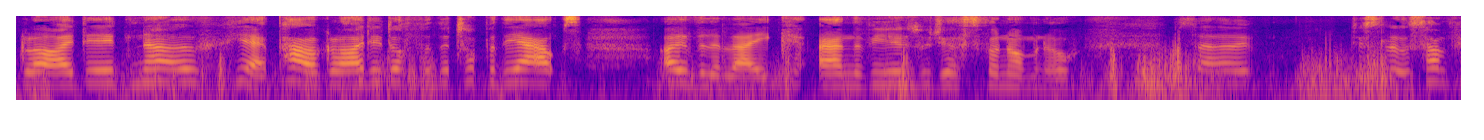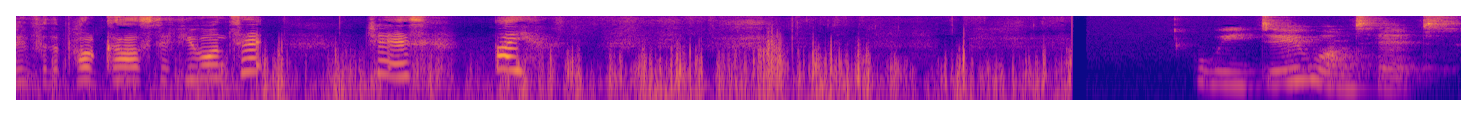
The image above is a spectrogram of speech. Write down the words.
glided, no, yeah, power glided off of the top of the Alps over the lake and the views were just phenomenal. So, just a little something for the podcast if you want it. Cheers. Bye. We do want it.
